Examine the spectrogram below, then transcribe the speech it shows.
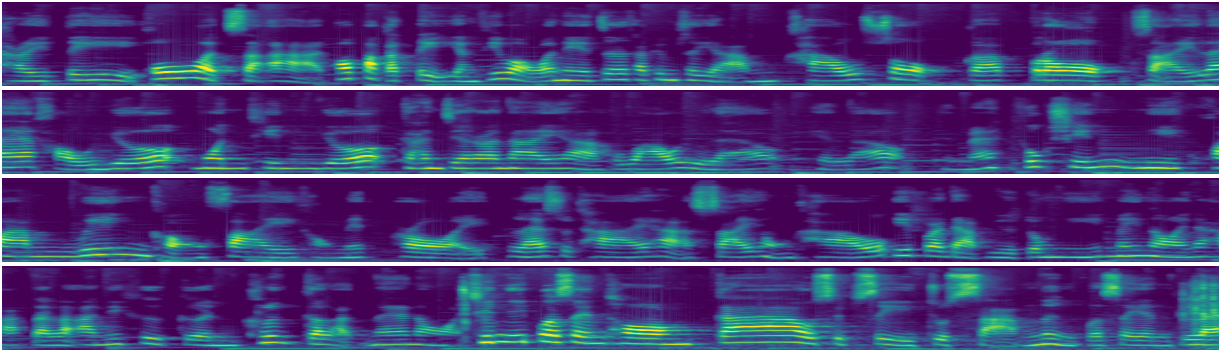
คาริตี้โคตรสะอาด เพราะปกติอย่างที่บอกว่าเนเจอร์ทับทิมสยามเขาสกกระโปรก สายแร่เขาเยอะ มนทินเยอะ การเจรไนค่ะ ว้าวอยู่แล้ว เห็นแล้วเห็นไหมทุกชิ้นมีความวิ่งของไฟของเม็ดพลอย และสุดท้ายค่ะไซส์ของเขาที่ประดับอยู่ตรงนี้ไม่น้อยนะคะ แต่ละอันนี้คือเกินครึ่งกะลัดแน่นอน ชิ้นนี้เปอร์เซ็นต์ทอง 94.31และ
